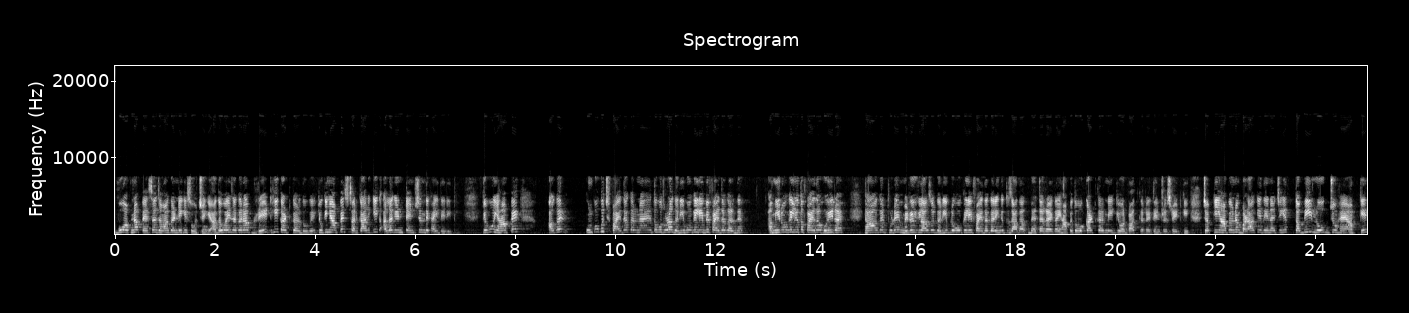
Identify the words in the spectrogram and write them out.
वो अपना पैसा जमा करने की सोचेंगे। अदरवाइज़ अगर आप रेट ही कट कर दोगे, क्योंकि यहाँ पे सरकार की एक अलग इंटेंशन दिखाई दे रही थी कि वो यहाँ पे अगर उनको कुछ फ़ायदा करना है तो वो थोड़ा गरीबों के लिए भी फ़ायदा कर दें। अमीरों के लिए तो फ़ायदा हो ही रहा है। यहाँ अगर थोड़े मिडिल क्लास और गरीब लोगों के लिए फ़ायदा करेंगे तो ज़्यादा बेहतर रहेगा। यहाँ पे तो वो कट करने की और बात कर रहे थे इंटरेस्ट रेट की। जबकि यहाँ पे उन्हें बढ़ा के देना चाहिए, तभी लोग जो हैं आपके,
